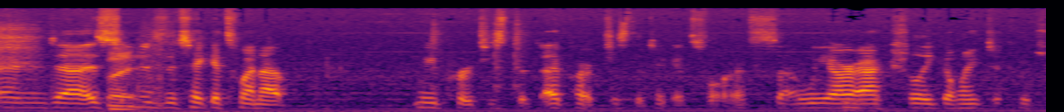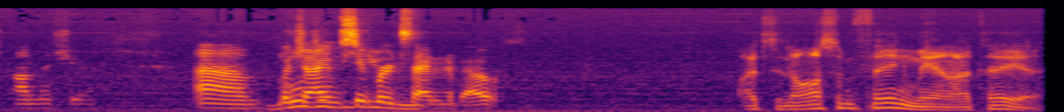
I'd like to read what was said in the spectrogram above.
And uh, as soon as the tickets went up, we purchased it. I purchased the tickets for us, so we are actually going to TwitchCon this year, um, which I'm super you- excited about. It's an awesome thing, man. I'll tell you.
